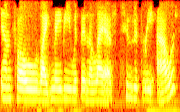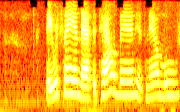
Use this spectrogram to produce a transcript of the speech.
info, like maybe within the last two to three hours, they were saying that the Taliban has now moved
